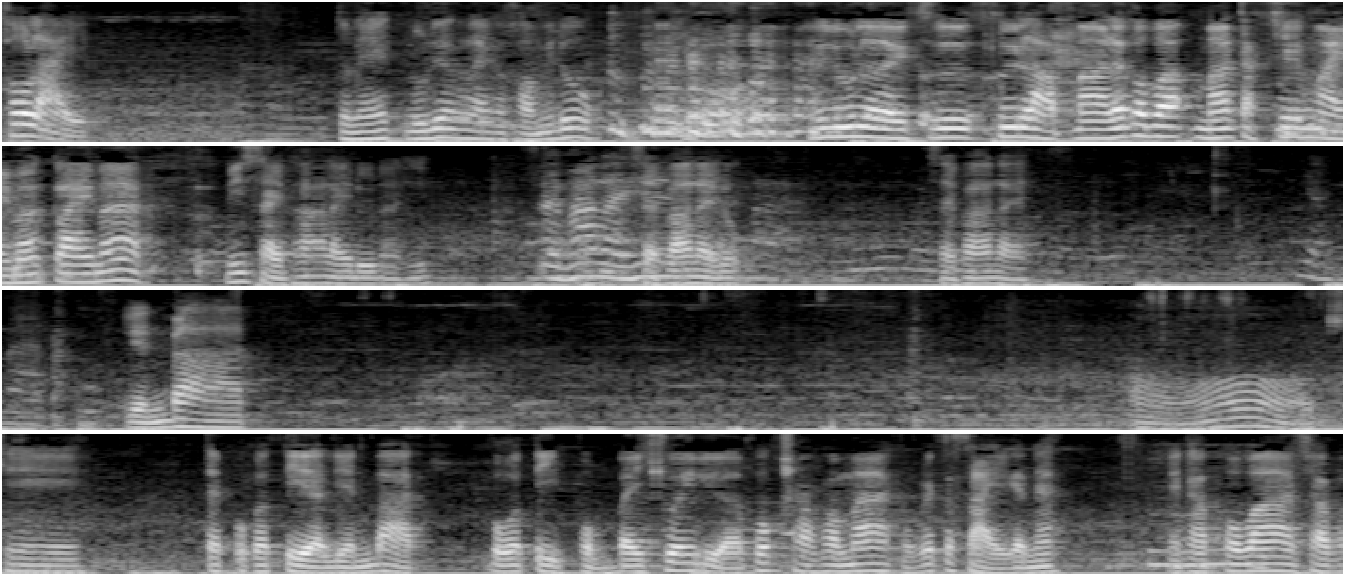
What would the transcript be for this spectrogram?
เท่าไหร่ ตัวเล็กรู้เรื่องอะไรกับเขาไม่รู้ ไม่รู้เลยคือคือหลับมาแล้วก็ว่ามาจากเชียงใหม่มาไกลมาก นี่ใส่ผ้าอะไรดูหน่อยสิใส่ผ้าอะไรใส่ผ้าอะไรลูกใส่ผ้าอะไร เหรียญบาท อ๋อโอเค แต่ปกติอะเหรียญบาทปกติผมไปช่วยเหลือพวกชาวพม่าเขาก็จะใส่กันนะนะครับ เพราะว่าชาวพ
